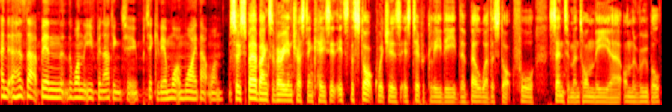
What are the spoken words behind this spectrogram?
And has that been the one that you've been adding to, particularly, and what and why that one? So Sberbank's a very interesting case. It, it's the stock which is is typically the, the bellwether stock for sentiment on the uh, on the ruble,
